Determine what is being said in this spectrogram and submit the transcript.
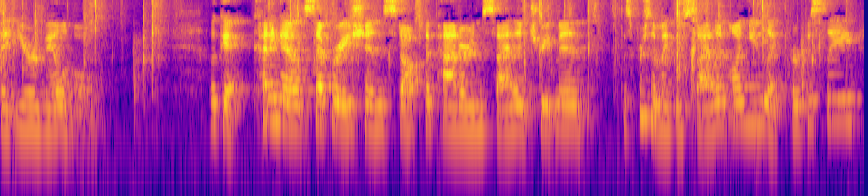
that you're available. Look at cutting out, separation, stop the pattern, silent treatment. This person might go silent on you, like purposely.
